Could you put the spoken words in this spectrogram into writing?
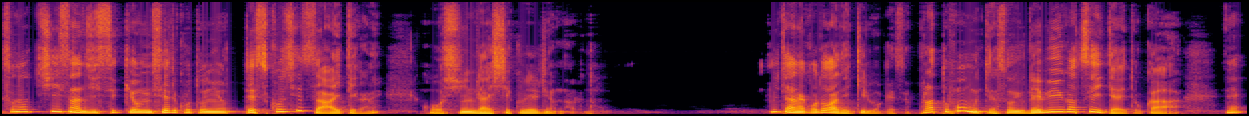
その小さな実績を見せることによって少しずつ相手がね、こう信頼してくれるようになると。みたいなことができるわけですよ。プラットフォームってそういうレビューがついたりとか、ね、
